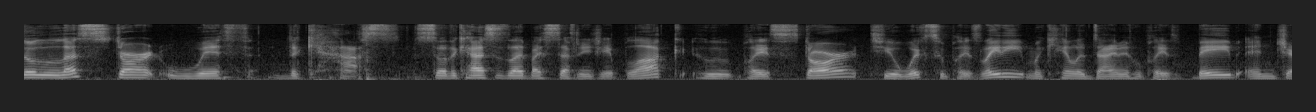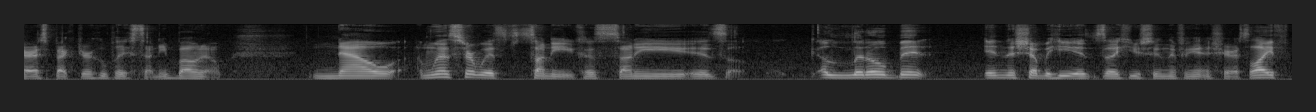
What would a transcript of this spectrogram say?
So let's start with the cast. So the cast is led by Stephanie J. Block, who plays Star, Teal Wicks, who plays Lady, Michaela Diamond, who plays Babe, and Jarrod Spector, who plays Sonny Bono. Now, I'm going to start with Sonny, because Sonny is a little bit in the show, but he is a huge significant in Cher's life.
